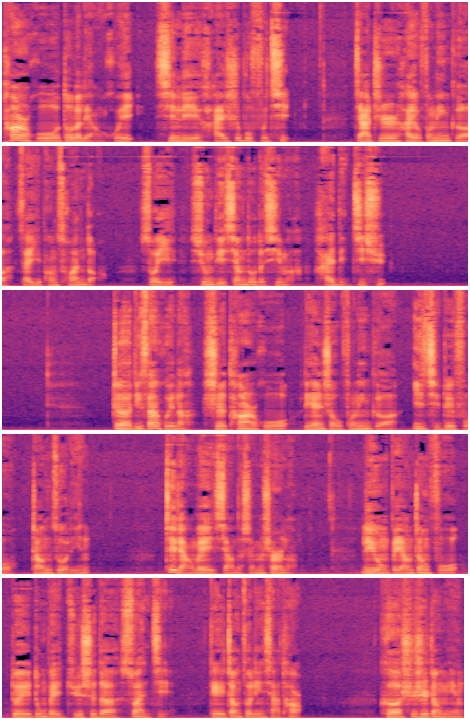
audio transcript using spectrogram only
汤二虎斗了两回，心里还是不服气，加之还有冯林阁在一旁撺掇，所以兄弟相斗的戏码还得继续。这第三回呢，是汤二虎联手冯林阁一起对付张作霖。这两位想的什么事儿呢？利用北洋政府对东北局势的算计，给张作霖下套。可事实证明，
